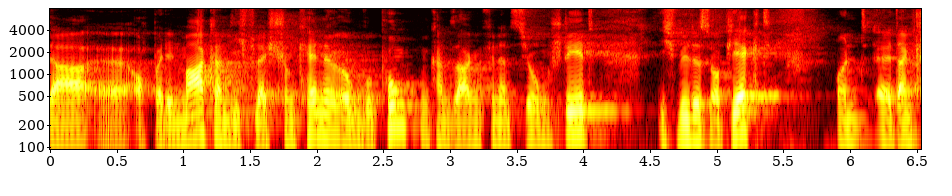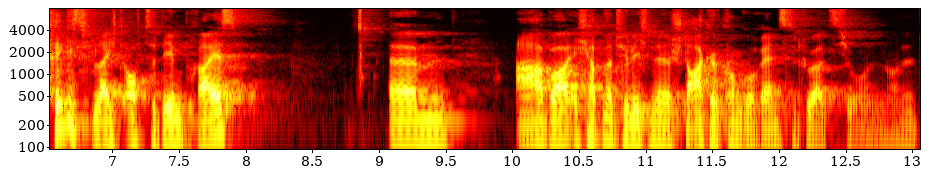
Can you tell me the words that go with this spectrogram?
da äh, auch bei den Maklern, die ich vielleicht schon kenne, irgendwo punkten, kann sagen, Finanzierung steht, ich will das Objekt und äh, dann kriege ich es vielleicht auch zu dem Preis. Ähm, aber ich habe natürlich eine starke Konkurrenzsituation und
